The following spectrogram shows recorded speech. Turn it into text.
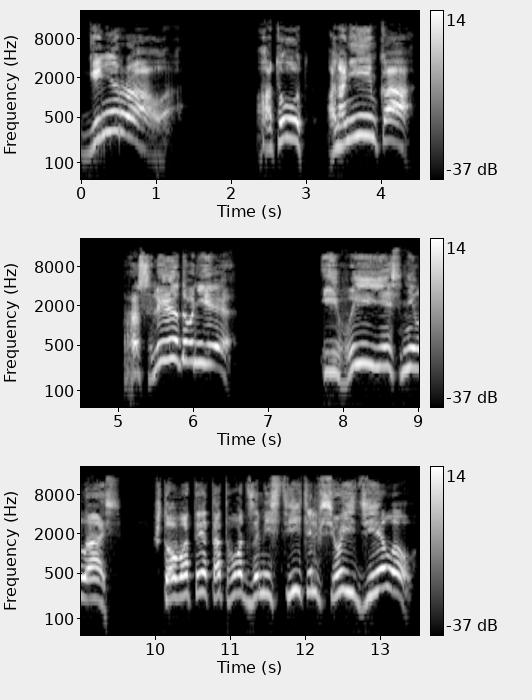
генерала. А тут анонимка, расследование. И выяснилось, что вот этот вот заместитель все и делал,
